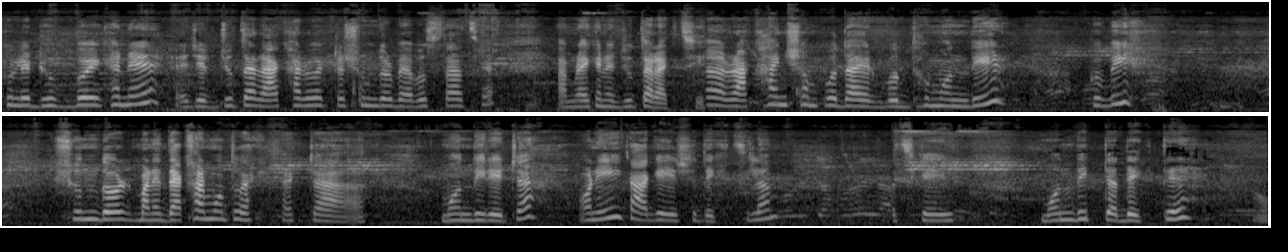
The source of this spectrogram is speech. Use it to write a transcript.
খুলে ঢুকবো এখানে। এই যে জুতা রাখারও একটা সুন্দর ব্যবস্থা আছে। আমরা এখানে জুতা রাখছি। রাখাইন সম্প্রদায়ের বৌদ্ধ মন্দির খুবই সুন্দর মানে দেখার মতো একটা মন্দির এটা। অনেক আগে এসে দেখেছিলাম। আজকে মন্দিরটা দেখতে। ও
